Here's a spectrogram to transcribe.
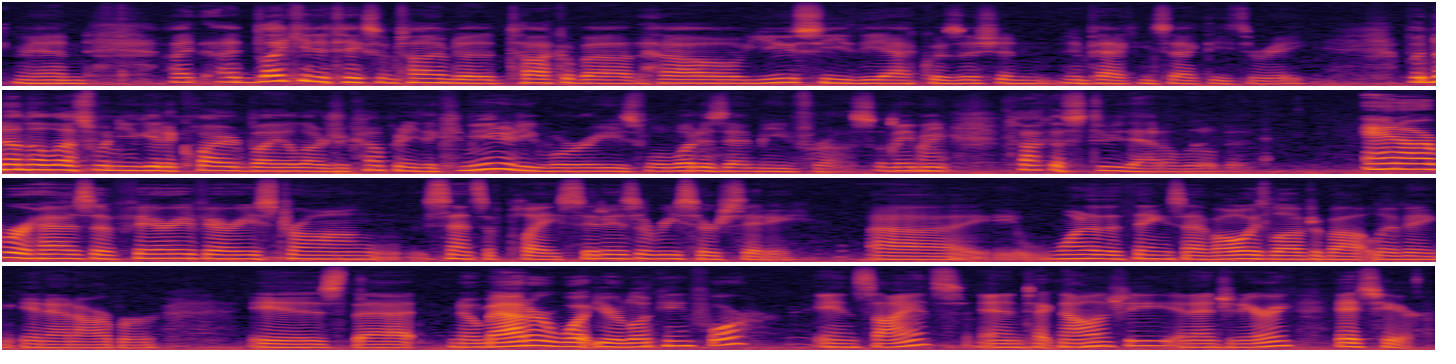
And I'd, I'd, like you to take some time to talk about how you see the acquisition impacting SACD3 but nonetheless, when you get acquired by a larger company, the community worries, well, what does that mean for us? So maybe right. talk us through that a little bit. Ann Arbor has a very, very strong sense of place. It is a research city. Uh, one of the things I've always loved about living in Ann Arbor is that no matter what you're looking for in science and mm-hmm. technology and engineering, it's here.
